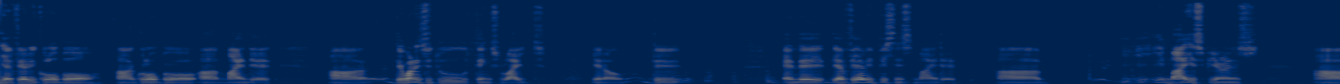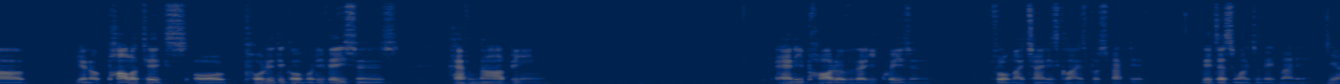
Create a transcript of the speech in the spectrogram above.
They're very global, uh, global uh, minded. Uh, they wanted to do things right, you know. They, and they, they are very business minded. Uh, in my experience, uh, you know, politics or political motivations have not been any part of the equation from my Chinese clients' perspective. They just wanted to make money. yeah,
